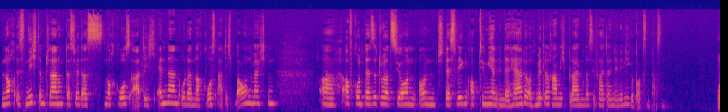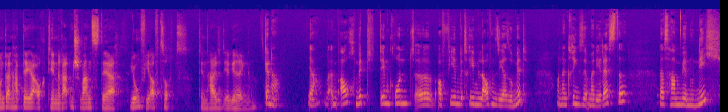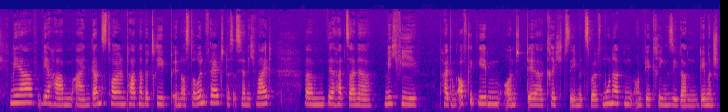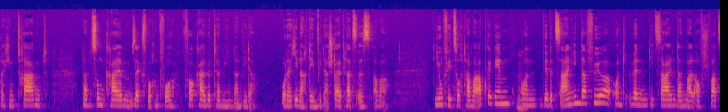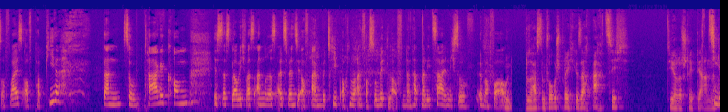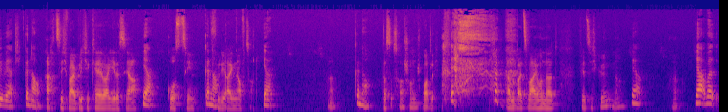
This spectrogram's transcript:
Noch ist nicht in Planung, dass wir das noch großartig ändern oder noch großartig bauen möchten äh, aufgrund der Situation und deswegen optimieren in der Herde und mittelrahmig bleiben, dass sie weiterhin in die Liegeboxen passen. Und dann habt ihr ja auch den Rattenschwanz der Jungviehaufzucht, den haltet ihr gering. Ne? Genau. Ja, auch mit dem Grund, äh, auf vielen Betrieben laufen sie ja so mit und dann kriegen sie immer die Reste. Das haben wir nun nicht mehr. Wir haben einen ganz tollen Partnerbetrieb in Osterrönfeld, das ist ja nicht weit. Ähm, der hat seine Milchviehhaltung aufgegeben und der kriegt sie mit zwölf Monaten und wir kriegen sie dann dementsprechend tragend dann zum Kalben sechs Wochen vor, vor Kalbetermin dann wieder. Oder je nachdem, wie der Stallplatz ist. Aber die Jungviehzucht haben wir abgegeben hm. und wir bezahlen ihn dafür. Und wenn die Zahlen dann mal auf schwarz auf weiß, auf Papier dann zum Tage kommen, ist das, glaube ich, was anderes, als wenn sie auf einem Betrieb auch nur einfach so mitlaufen. Dann hat man die Zahlen nicht so immer vor Augen. Und du hast im Vorgespräch gesagt, 80 Tiere strebt ihr an. Ne? Zielwert, genau. 80 weibliche Kälber jedes Jahr ja. großziehen genau. für die eigene Aufzucht. Ja. ja. Genau. Das ist auch schon sportlich. also bei 240 Kühen. Ne? Ja. ja. Ja, aber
